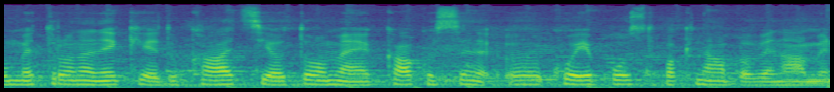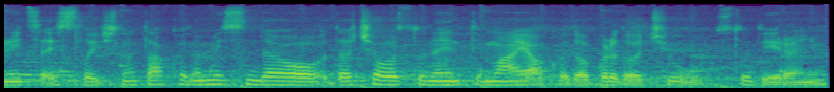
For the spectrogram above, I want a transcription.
u metro na neke edukacije o tome kako se, e, koji je postupak nabave namirnica i slično. Tako da mislim da, da će ovo studentima jako dobro doći u studiranju.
